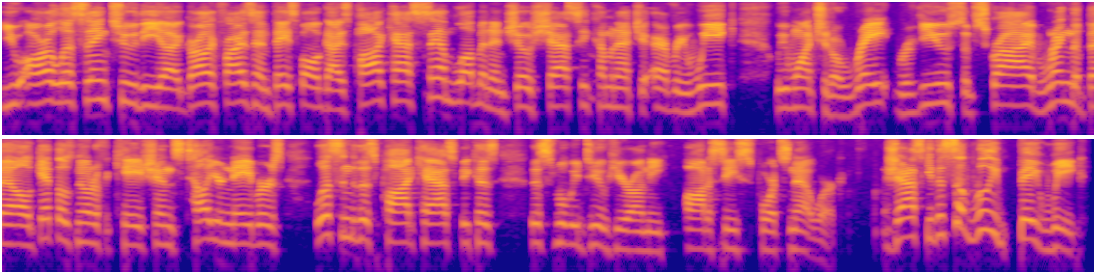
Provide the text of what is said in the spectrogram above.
You are listening to the uh, Garlic Fries and Baseball Guys podcast. Sam Lubman and Joe Shasky coming at you every week. We want you to rate, review, subscribe, ring the bell, get those notifications, tell your neighbors, listen to this podcast because this is what we do here on the Audacy Sports Network. Shasky, this is a really big week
